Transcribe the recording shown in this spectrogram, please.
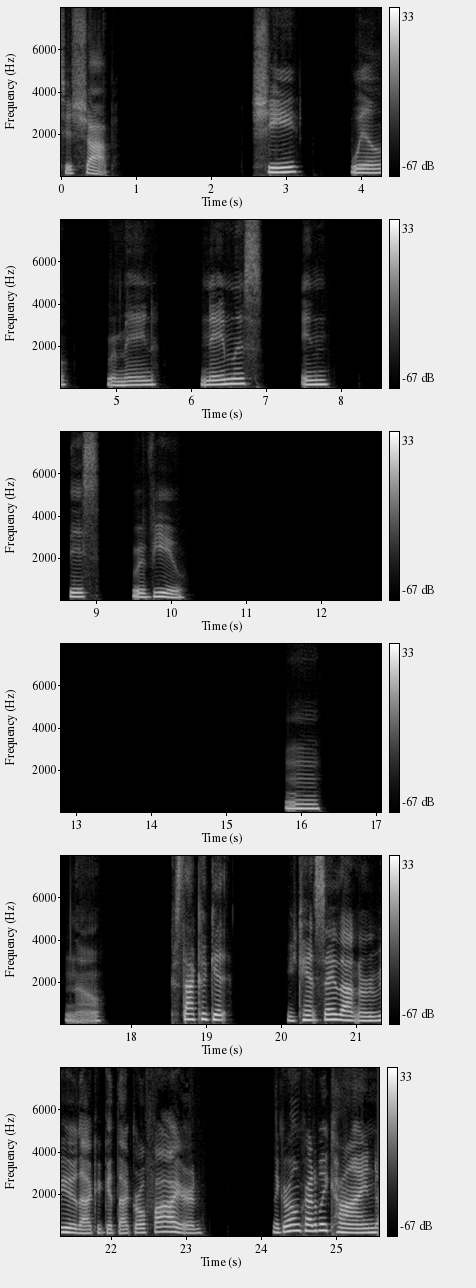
to shop. She will remain nameless in this review. Hmm, no. Because that could get. You can't say that in a review. That could get that girl fired. The girl incredibly kind.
